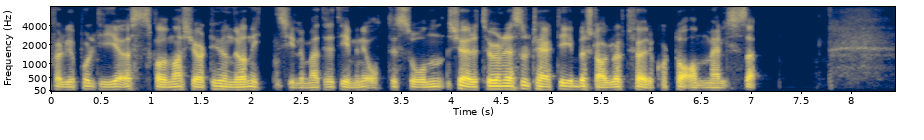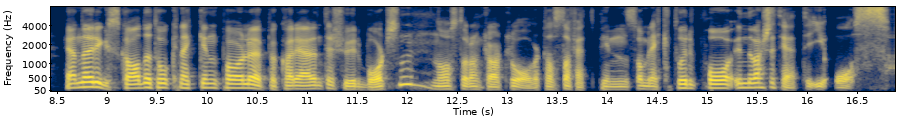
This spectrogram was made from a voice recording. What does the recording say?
Ifølge politiet i øst skal hun ha kjørt i 119 km i timen i 80-sonen. Kjøreturen resulterte i beslaglagt førerkort og anmeldelse. En ryggskade tok knekken på løpekarrieren til Sjur Bårdsen. Nå står han klar til å overta stafettpinnen som rektor på Universitetet i Ås.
